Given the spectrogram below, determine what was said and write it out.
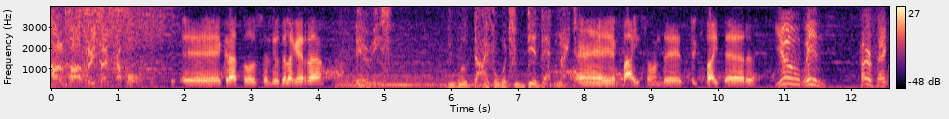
Alfa, Rita escapó. eh, Kratos, el dios de la guerra, Ares, you will die for what you did that night. eh, Bison de Street Fighter, You win. Perfect.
